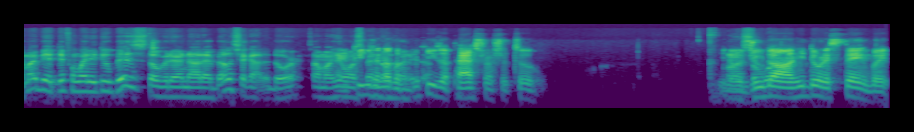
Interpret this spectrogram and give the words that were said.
That might be a different way to do business over there now that Belichick out the door. Talking about he And don't He's spend no another. money. He's a pass rusher too. You know, Oh, so what- Judon, he doing his thing, but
